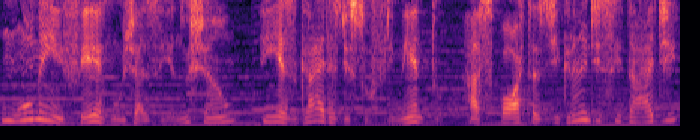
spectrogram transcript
Um homem enfermo jazia no chão, em esgares de sofrimento, às portas de grande cidade,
